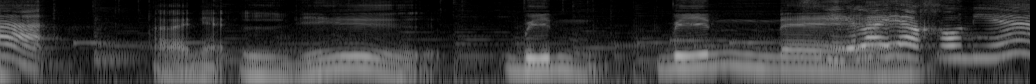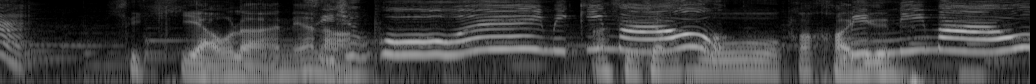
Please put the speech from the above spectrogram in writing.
ะอะไรเนี่ยยือบิน บินแน่สีอะไรอะเขาวเนี้ยสีเขียวเหรออันเนี้ยเหสีรอชมพูเว้ยมิกกี้เอาสีเมาชมส์พูก็ขอมิยืนนนี่เมาส์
